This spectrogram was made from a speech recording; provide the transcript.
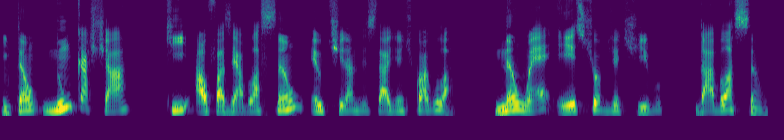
Então, nunca achar que ao fazer a ablação eu tiro a necessidade de anticoagular. Não é este o objetivo da ablação.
